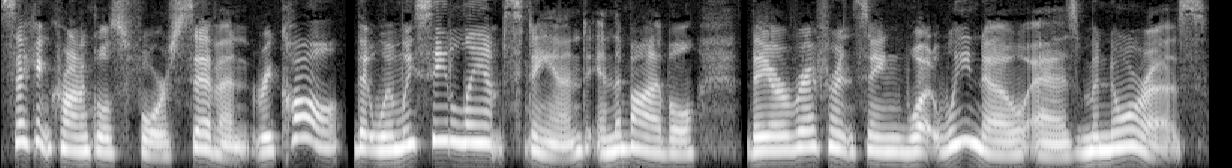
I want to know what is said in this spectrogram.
Second Chronicles 4 7. Recall that when we see lampstand in the Bible, they are referencing what we know as menorahs.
